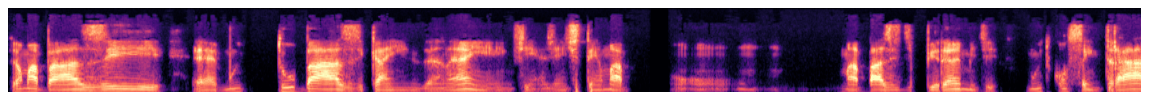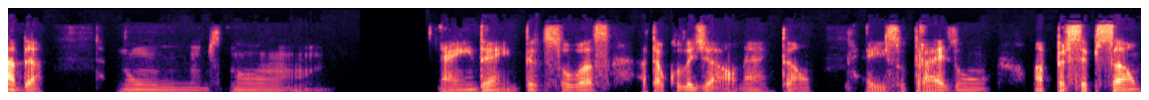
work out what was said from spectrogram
que é uma base é, muito básica ainda, né? Enfim, a gente tem uma, um, uma base de pirâmide muito concentrada num, num, ainda em pessoas até o colegial, né? Então, é, isso traz um, uma percepção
